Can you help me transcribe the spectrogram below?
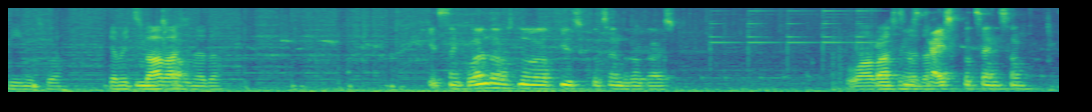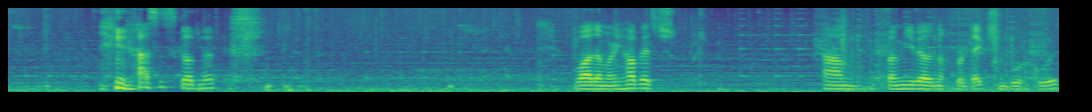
Wie mit zwei. Ja, mit zwei zwei. weiß ich nicht. Geht's dann gar nicht, hast du nur 40% oder 30%? Boah, weiß ich nicht. 30% sind? ich weiß es gerade nicht. Warte mal, ich habe jetzt. Ähm, bei mir wäre noch Protection Buch gut.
